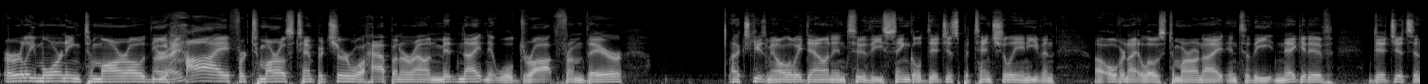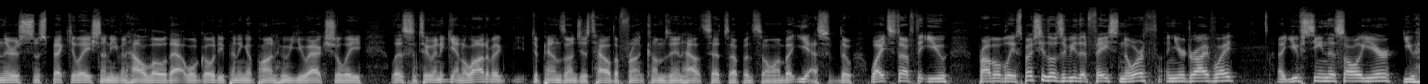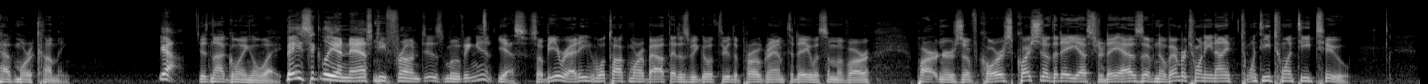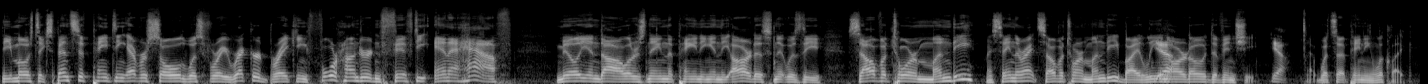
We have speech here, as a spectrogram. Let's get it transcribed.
early morning tomorrow. The right. high for tomorrow's temperature will happen around midnight, and it will drop from there. Excuse me, all the way down into the single digits potentially, and even uh, overnight lows tomorrow night into the negative digits. And there's some speculation on even how low that will go, depending upon who you actually listen to. And again, a lot of it depends on just how the front comes in, how it sets up, and so on. But yes, the white stuff that you probably, especially those of you that face north in your driveway, uh, you've seen this all year. You have more coming. Yeah. It's not going away. Basically, a nasty front is moving in. Yes. So be ready. We'll talk more about that as we go through the program today with some of our partners, of course. Question of the day yesterday, as of November 29th, 2022. The most expensive painting ever sold was for a record breaking $450 and a half million dollars. Name the painting and the artist, and it was the Salvatore Mundi. Am I saying the right? Salvatore Mundi by Leonardo da Vinci. Yeah. What's that painting look like?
